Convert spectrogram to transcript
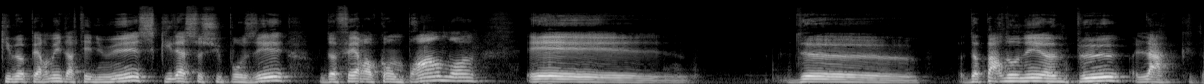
qui me permet d'atténuer ce qui laisse supposer de faire comprendre et de, de pardonner un peu l'acte.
